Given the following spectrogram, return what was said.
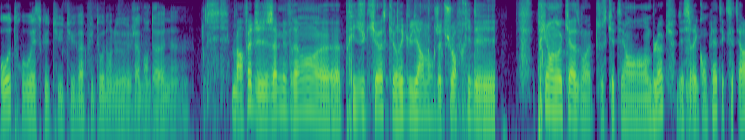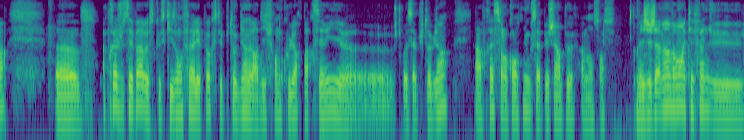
autre ou est-ce que tu, tu vas plutôt dans le j'abandonne Bah en fait, j'ai jamais vraiment euh, pris du kiosque régulièrement. J'ai toujours pris des pris en occasion, moi, tout ce qui était en bloc, des séries complètes, etc. Euh, après, je sais pas parce que ce qu'ils ont fait à l'époque, c'était plutôt bien d'avoir différentes couleurs par série. euh, je trouvais ça plutôt bien. Après, c'est dans le contenu où ça pêchait un peu, à mon sens. Mais j'ai jamais vraiment été fan du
